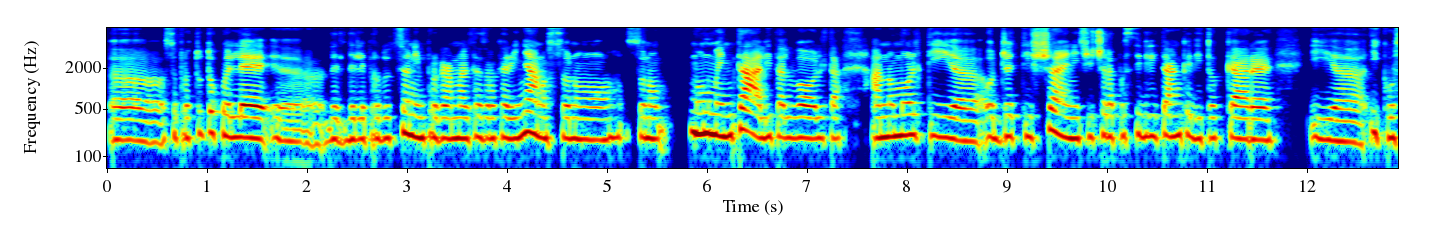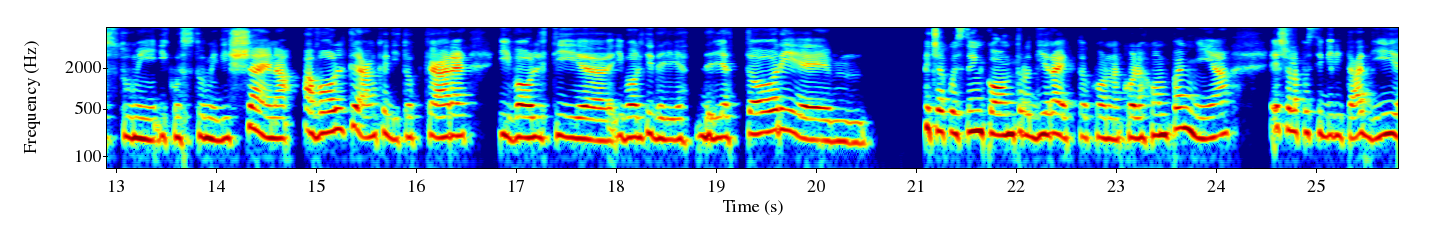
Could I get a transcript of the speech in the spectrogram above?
uh, soprattutto quelle de, delle produzioni in programma del Teatro Carignano, sono, sono monumentali talvolta, hanno molti uh, oggetti scenici, c'è la possibilità anche di toccare i, uh, i, costumi, i, costumi, di scena, a volte anche di toccare i volti, uh, i volti degli, degli, attori e, mm, e, c'è questo incontro diretto con, con, la compagnia e c'è la possibilità di,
